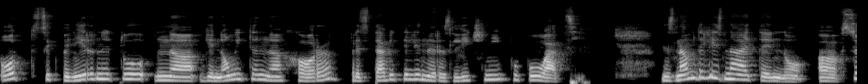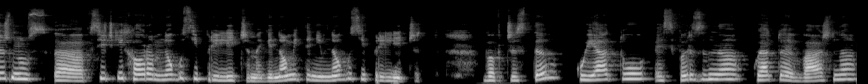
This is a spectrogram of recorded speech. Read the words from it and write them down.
от секвенирането на геномите на хора, представители на различни популации. Не знам дали знаете, но а, всъщност а, всички хора много си приличаме, геномите ни много си приличат в частта, която е свързана, която е важна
